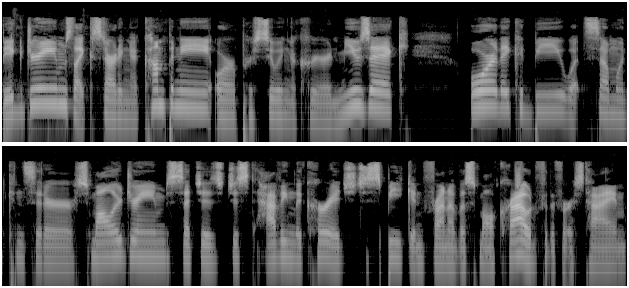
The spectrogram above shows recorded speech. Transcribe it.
big dreams, like starting a company or pursuing a career in music. Or they could be what some would consider smaller dreams, such as just having the courage to speak in front of a small crowd for the first time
